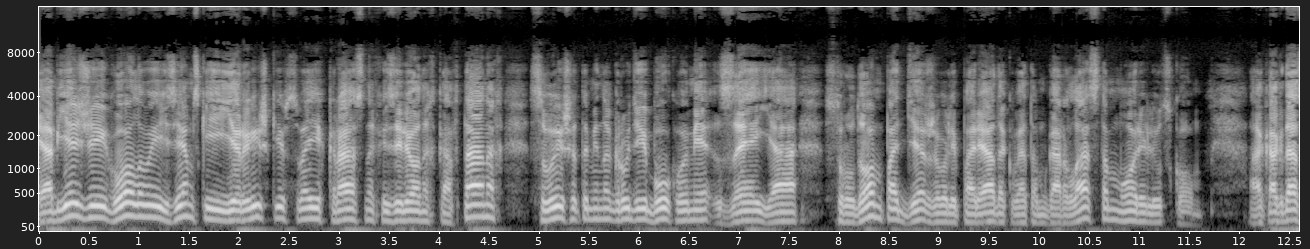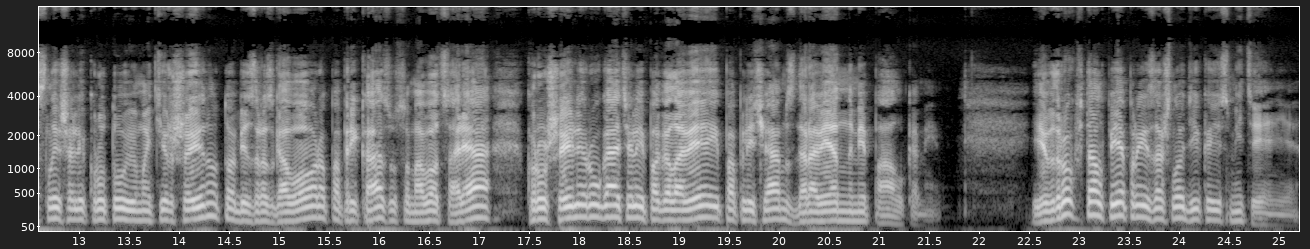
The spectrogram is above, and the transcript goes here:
объезжие головы и земские ярышки в своих красных и зеленых кафтанах с вышитыми на груди буквами «З», «Я» с трудом поддерживали порядок в этом горластом море людском. А когда слышали крутую матершину, то без разговора, по приказу самого царя, крушили ругателей по голове и по плечам здоровенными палками. И вдруг в толпе произошло дикое смятение.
